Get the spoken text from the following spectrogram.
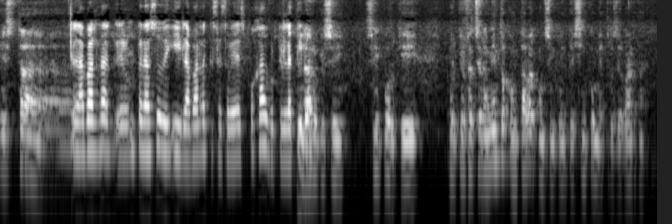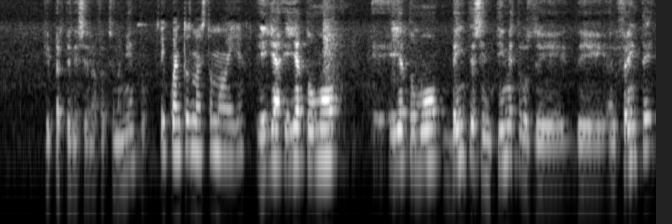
esta... La barda, eh, un pedazo de... y la barda que se les había despojado porque la tiró. Claro que sí, sí, porque, porque el fraccionamiento contaba con 55 metros de barda que pertenecían al fraccionamiento. ¿Y cuántos más tomó ella? Ella, ella tomó eh, ella tomó 20 centímetros de, de, al frente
